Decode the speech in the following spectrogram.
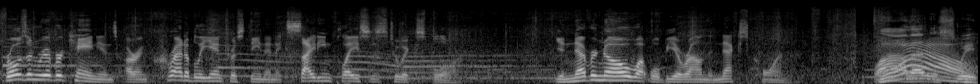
Frozen river canyons are incredibly interesting and exciting places to explore. You never know what will be around the next corner. Wow, that Wow. is sweet.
